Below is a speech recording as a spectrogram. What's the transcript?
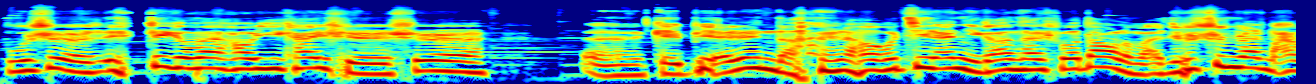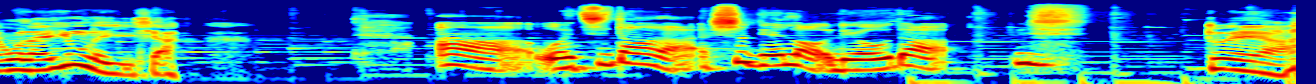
不是，这个外号一开始是，嗯，给别人的。然后既然你刚才说到了嘛，就顺便拿过来用了一下。啊，我知道了，是给老刘的。对呀，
